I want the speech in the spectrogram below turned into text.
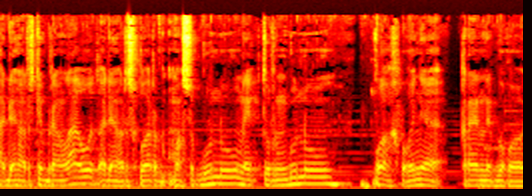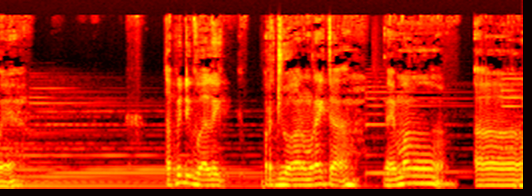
Ada yang harus nyebrang laut, ada yang harus keluar masuk gunung, naik turun gunung. Wah pokoknya keren deh pokoknya. Tapi dibalik perjuangan mereka, memang uh,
